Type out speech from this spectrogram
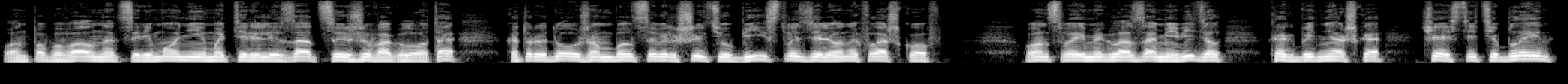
Он побывал на церемонии материализации живоглота, который должен был совершить убийство зеленых флажков. Он своими глазами видел, как бедняжка Части Блейн,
